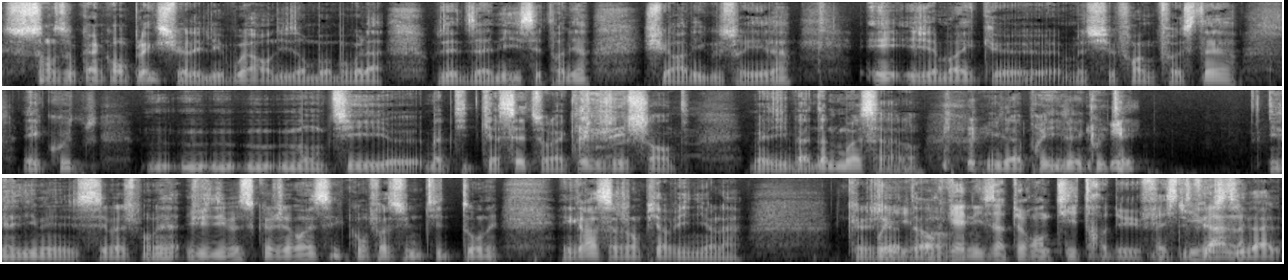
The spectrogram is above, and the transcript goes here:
sans aucun complexe, je suis allé les voir en disant bon, bon voilà, vous êtes à Nice, c'est très bien. Je suis ravi que vous soyez là. Et j'aimerais que Monsieur Frank Foster écoute mon petit, euh, ma petite cassette sur laquelle je chante. Il m'a dit bah donne-moi ça. Il a pris, il a écouté. Il a dit mais c'est vachement bien. Je lui dit bah, ce que j'aimerais c'est qu'on fasse une petite tournée. Et grâce à Jean-Pierre Vignola que Oui, j'adore organisateur en titre du du festival. festival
